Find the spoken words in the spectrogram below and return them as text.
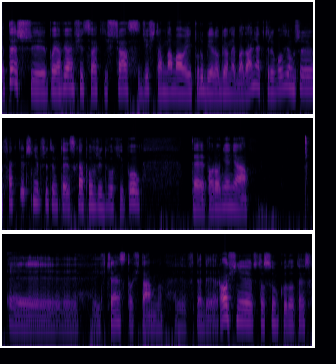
y, też y, pojawiają się co jakiś czas gdzieś tam na małej próbie robione badania, które mówią, że faktycznie przy tym TSH powyżej 2,5 te poronienia, y, ich częstość tam wtedy rośnie w stosunku do TSH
